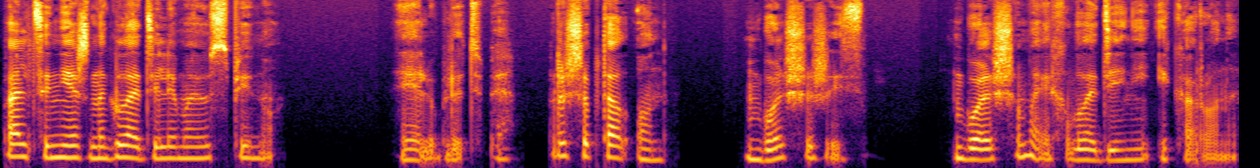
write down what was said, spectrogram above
Пальцы нежно гладили мою спину. «Я люблю тебя», — прошептал он. «Больше жизни» больше моих владений и короны.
